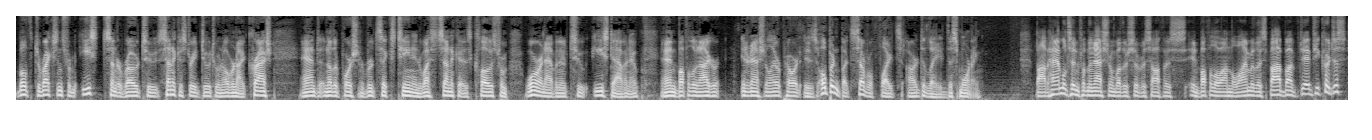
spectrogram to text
both directions from East Center Road to Seneca Street due to an overnight crash. And another portion of Route 16 in West Seneca is closed from Warren Avenue to East Avenue. And Buffalo Niagara International Airport is open, but several flights are delayed this morning. Bob Hamilton from the National Weather Service office in Buffalo on the line with us. Bob, uh, if you could just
